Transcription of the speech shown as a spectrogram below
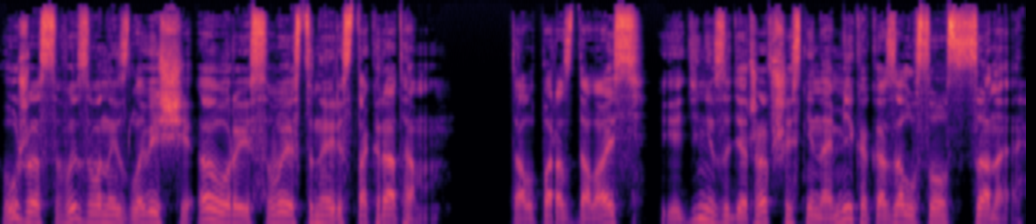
ужас, вызванный зловещей аурой, свойственной аристократам. Толпа раздалась, и Ди, не задержавшись ни на миг, оказался у сцены.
